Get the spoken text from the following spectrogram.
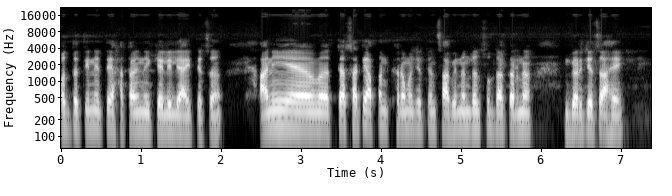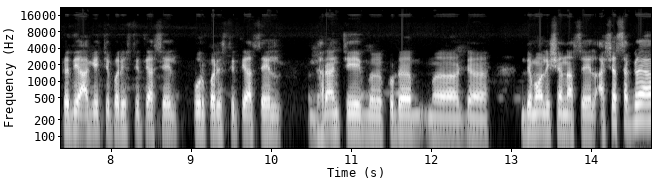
पद्धतीने ते हाताळणी केलेली आहे त्याचं. आणि त्यासाठी आपण खरं म्हणजे त्यांचं अभिनंदन सुद्धा करणं गरजेचं आहे. कधी आगीची परिस्थिती असेल पूर परिस्थिती असेल घरांची कुठं डिमॉलिशन असेल अशा सगळ्या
